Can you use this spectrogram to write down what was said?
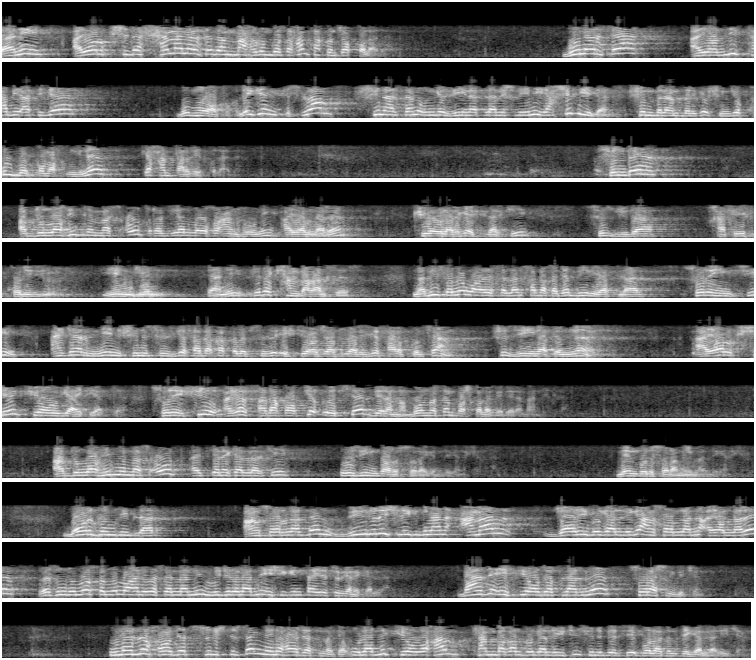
Ya'ni ayol kishida hamma narsadan mahrum bo'lsa ham taqinchoq qoladi. Bu narsa ayollik tabiatiga bu muvofiq. Lekin islom shu narsani unga ziynatlanishlikni yaxshi deydi. Shun bilan birga shunga qul bo'lib qolmaslikni ham targ'ib qiladi. Shunda Abdulloh ibn Mas'ud radhiyallohu anhu ning ayollari kuyovlariga aytdilarki, siz juda xafif qo'lingiz yengil, ya'ni juda kambag'alsiz. Nabiy sallallohu alayhi vasallam sadaqaga buyuryaptilar. So'rangchi, agar men shuni sizga sadaqa qilib, sizni ehtiyojotlaringizga sarf qilsam, shu ziynatimni ayol kishi kuyoviga aytyapti. So'rang, shu agar sadaqotga o'tsa beraman, bo'lmasam boshqalarga beraman dedilar. Abdulloh ibn Mas'ud aytgan ekanlarki, o'zing borib so'ragin degan ekanlar. Men buni so'ramayman degan ekan. Bordim dedilar. Ansorlardan buyurilishlik bilan amal joriy bo'lganligi ansorlarning ayollari Rasululloh sollallohu alayhi vasallamning hujralarining eshigini tagida turgan ekanlar. Ba'zi ehtiyojotlarni so'rashlik uchun. Ularni hojat surishtirsam, meni hojatim ekan. Ularni kuyovi ham kambag'al bo'lganligi uchun shuni bersak bo'ladimi deganlar ekan.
